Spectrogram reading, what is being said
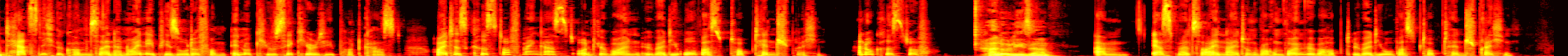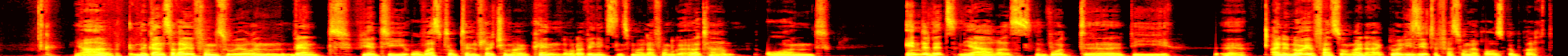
Und herzlich willkommen zu einer neuen Episode vom InnoQ Security Podcast. Heute ist Christoph mein Gast und wir wollen über die OWASP Top 10 sprechen. Hallo Christoph. Hallo Lisa. Ähm, Erstmal zur Einleitung, warum wollen wir überhaupt über die OWASP Top 10 sprechen? Ja, eine ganze Reihe von Zuhörern wird, wird die OWASP Top 10 vielleicht schon mal kennen oder wenigstens mal davon gehört haben. Und Ende letzten Jahres wurde äh, die äh, eine neue Fassung, eine aktualisierte Fassung herausgebracht.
